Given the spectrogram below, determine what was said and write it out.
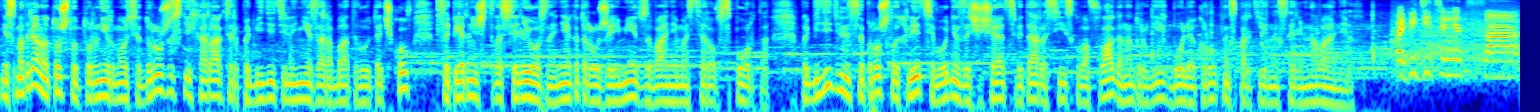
Несмотря на то, что турнир носит дружеский характер, победители не зарабатывают очков, соперничество серьезное, некоторые уже имеют звание мастеров спорта. Победительницы прошлых лет сегодня защищают цвета российского флага на других более крупных спортивных соревнованиях. Победительница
